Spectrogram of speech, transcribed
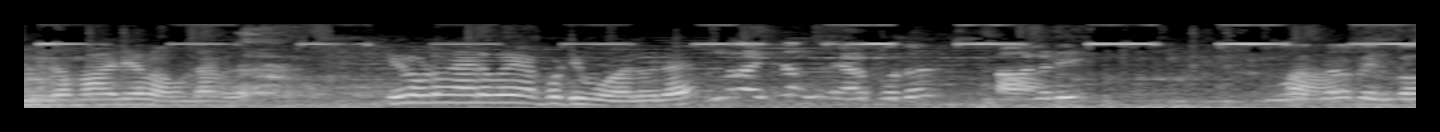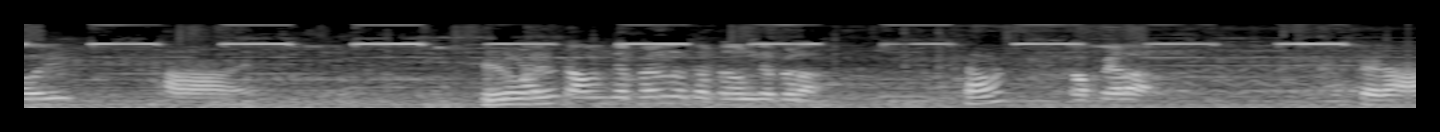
അങ്കമാലി റൗണ്ടാണ് ഈ റോഡ് നേരെ പോയി എയർപോർട്ടിൽ പോകാനോ അല്ലേ? എയർപോർട്ട് കാലടി പെരുമ്പാവൂര് ആ ഈ റോഡ് ടൗൺ കപ്പേള ടൗൺ കപ്പേള ടൗൺ കപ്പേള എടാ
